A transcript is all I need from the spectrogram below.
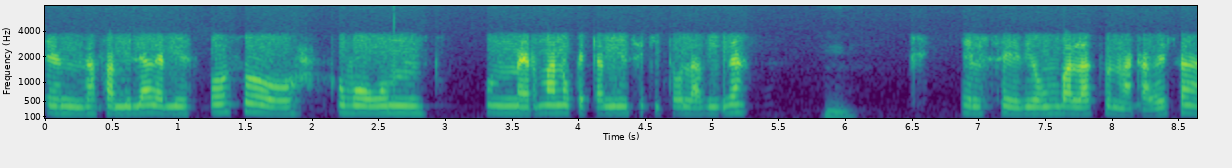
En la familia de mi esposo hubo un, un hermano que también se quitó la vida. Mm. Él se dio un balazo en la cabeza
